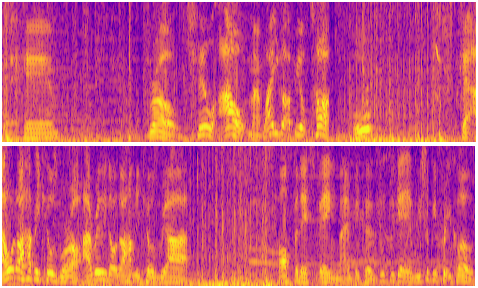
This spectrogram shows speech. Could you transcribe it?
Get him. Bro, chill out, man. Why you gotta be up top? Oh. Okay, I don't know how many kills we're up. I really don't know how many kills we are off of this thing, man, because this is a game, we should be pretty close.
